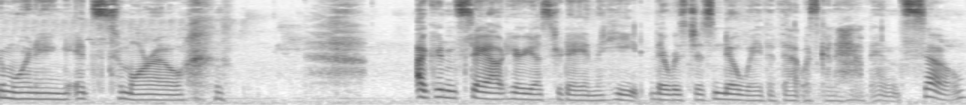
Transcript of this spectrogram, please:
Good morning. It's tomorrow. I couldn't stay out here yesterday in the heat. There was just no way that that was going to happen. So,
